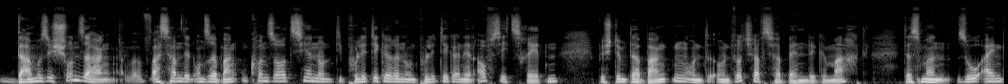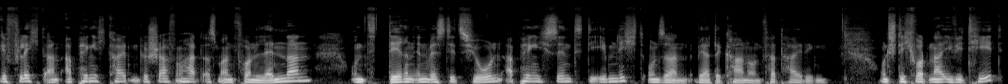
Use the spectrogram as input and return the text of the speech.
da muss ich schon sagen, was haben denn unsere Bankenkonsortien und die Politikerinnen und Politiker in den Aufsichtsräten bestimmter Banken und, und Wirtschaftsverbände gemacht, dass man so ein Geflecht an Abhängigkeiten geschaffen hat, dass man von Ländern und deren Investitionen abhängig sind, die eben nicht unseren Wertekanon verteidigen. Und Stichwort Naivität.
